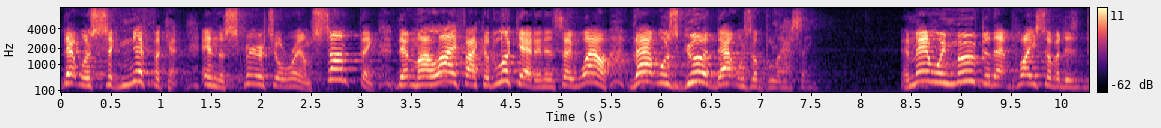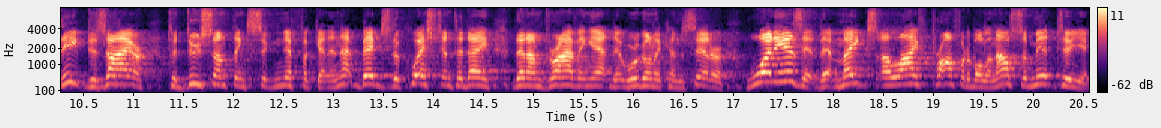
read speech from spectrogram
that was significant in the spiritual realm, something that my life I could look at it and say, wow, that was good, that was a blessing. And man, we move to that place of a deep desire to do something significant. And that begs the question today that I'm driving at that we're going to consider. What is it that makes a life profitable? And I'll submit to you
